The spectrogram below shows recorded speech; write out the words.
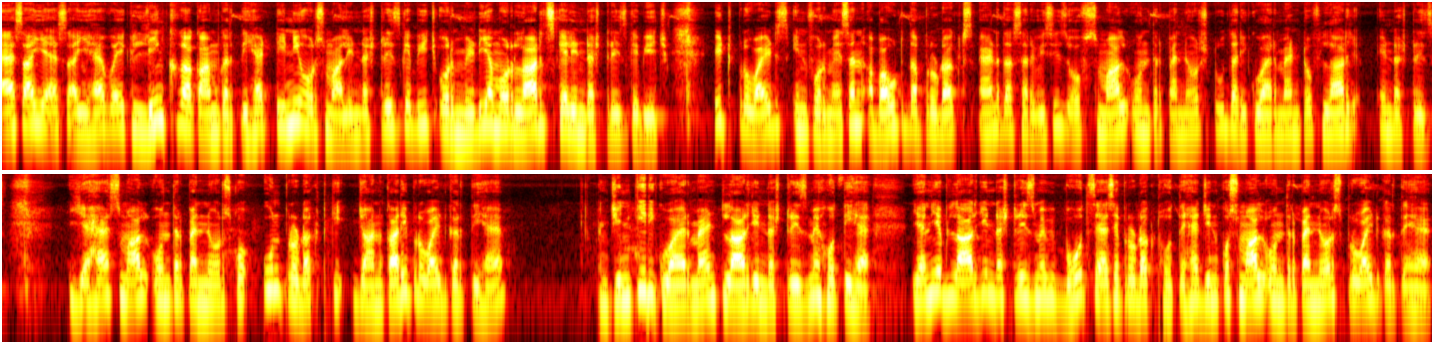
एस आई एस आई है वह एक लिंक का काम करती है टीनी और स्मॉल इंडस्ट्रीज़ के बीच और मीडियम और लार्ज स्केल इंडस्ट्रीज़ के बीच. It provides information about the products and the services of small entrepreneurs to the requirement of large industries यह स्मॉल ऑन्टरप्रेन्योर्स को उन प्रोडक्ट की जानकारी प्रोवाइड करती है जिनकी रिक्वायरमेंट लार्ज इंडस्ट्रीज़ में होती है। यानी अब लार्ज इंडस्ट्रीज़ में भी बहुत से ऐसे प्रोडक्ट होते हैं जिनको स्मॉल ऑन्टरप्रेन्योर्स प्रोवाइड करते हैं।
